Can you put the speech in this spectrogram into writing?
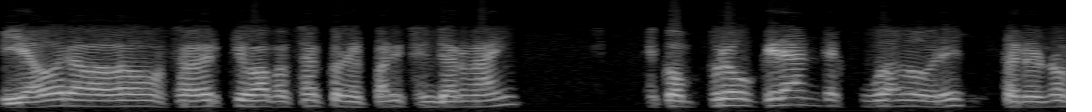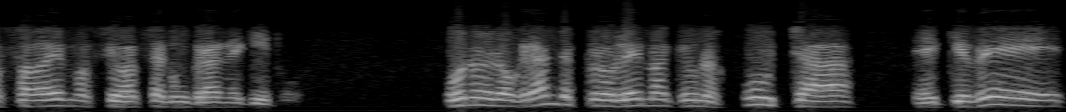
y ahora vamos a ver qué va a pasar con el Paris Saint Germain, que compró grandes jugadores, pero no sabemos si va a ser un gran equipo. Uno de los grandes problemas que uno escucha, eh, que ve,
